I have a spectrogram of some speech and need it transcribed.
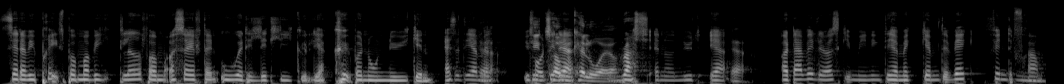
sætter vi pris på dem, og vi er glade for dem, og så efter en uge er det lidt ligegyldigt. Jeg køber nogle nye igen. Altså det her med, Ja. Vi De får det tomme der kalorier. rush af noget nyt. Ja. Ja. Og der vil det også give mening, det her med gem det væk, find det frem. Mhm.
